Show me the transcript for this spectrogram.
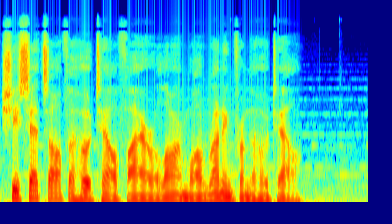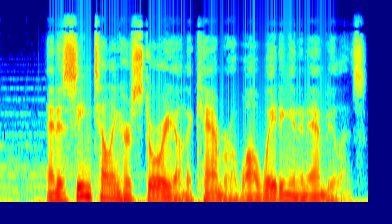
She sets off the hotel fire alarm while running from the hotel. And is seen telling her story on the camera while waiting in an ambulance.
